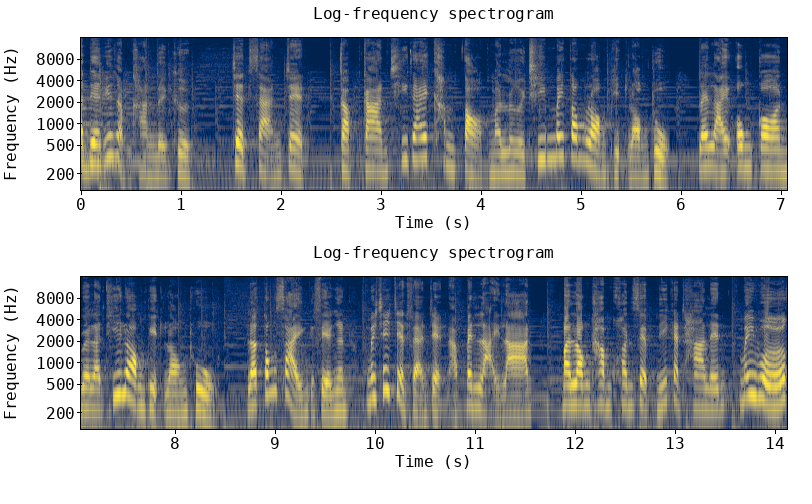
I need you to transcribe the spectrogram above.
ประเด็นที่สำคัญเลยคือเจ็ดแสนกับการที่ได้คำตอบมาเลยที่ไม่ต้องลองผิดลองถูก หลาย ๆ องค์กรเวลาที่ลองผิดลองถูก แล้วต้องใส่เสียเงินไม่ใช่เจ็ดแสนนะ เป็นหลายล้าน มาลองทำ concept นี้กับ talent ไม่ work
